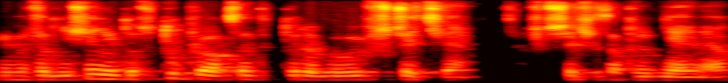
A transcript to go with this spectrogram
w odniesieniu do 100%, które były w szczycie, w szczycie zatrudnienia.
